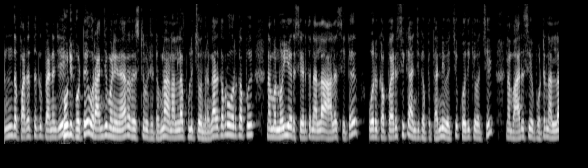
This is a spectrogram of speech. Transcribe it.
அந்த பதத்துக்கு பிணைஞ்சு மூடி போட்டு ஒரு அஞ்சு மணி நேரம் ரெஸ்ட் விட்டுட்டோம்னா நல்லா புளிச்சு வந்துருங்க அதுக்கப்புறம் ஒரு கப்பு நம்ம நொய் அரிசி எடுத்து நல்லா அலசிட்டு ஒரு கப் அரிசிக்கு அஞ்சு கப்பு தண்ணி வச்சு கொதிக்க வச்சு நம்ம அரிசியை போட்டு நல்லா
